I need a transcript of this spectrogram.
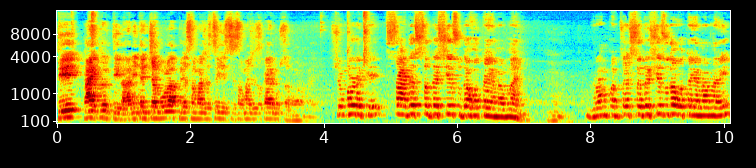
ते काय करतील आणि त्यांच्यामुळे आपल्या समाजाचं एस समाजाचं काय नुकसान होणार आहे शंभर टक्के साधं सदस्य सुद्धा होता येणार नाही. हम्म. ग्रामपंचायत सदस्य सुद्धा होता येणार नाही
